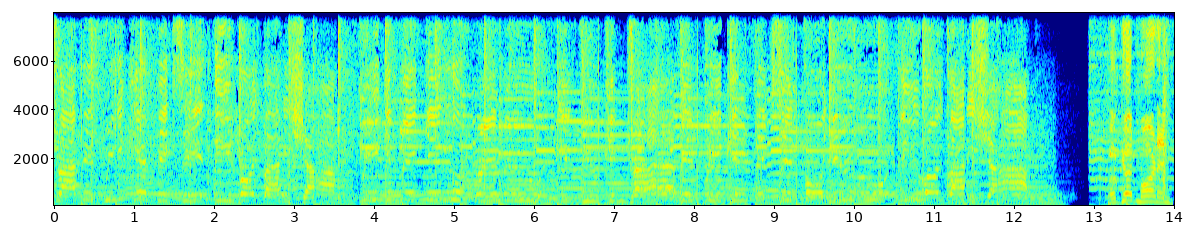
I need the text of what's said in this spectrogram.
drive it, we can fix it. Leroy's Body Shop. We can make it look brand new. If you can drive it, we can fix it for you. Leroy's Body Shop. Well, good morning.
